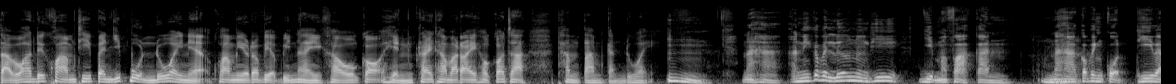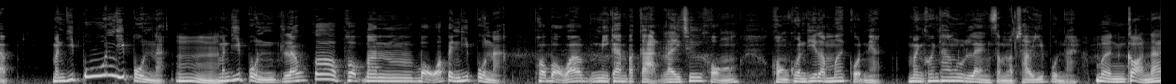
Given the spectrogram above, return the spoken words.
แต่ว่าด้วยความที่เป็นญี่ปุ่นด้วยเนี่ย ความมีระเบียบวินัยเขาก็เห็นใครทำอะไรเขาก็จะทำตามกันด้วย อืมนะฮะอันนี้ก็เป็นเรื่องหนึ่งที่หยิบมาฝากกันนะฮะก็เป็นกฎที่แบบมันญี่ปุ่นญี่ปุ่นอะอืมมันญี่ปุ่นแล้วก็พอมันบอกว่าเป็นญี่ปุ่นอะ พอบอกว่ามีการประกาศรายชื่อของของคนที่ละเมิดกฎเนี่ยมันค่อนข้างรุนแรงสำหรับชาวญี่ปุ่นนะ เหมือนก่อนหน้า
